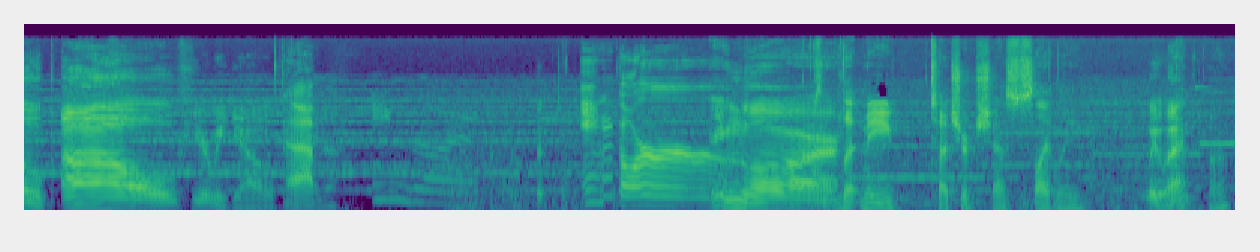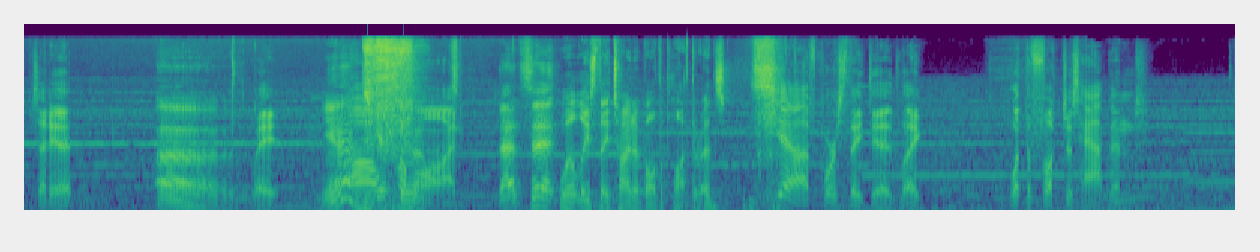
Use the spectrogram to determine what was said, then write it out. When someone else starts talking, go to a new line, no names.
Hope. Oh, here we go.
Ah,
Ingor.
Inglor.
Let me touch your chest slightly.
Wait, what?
is that it?
Uh,
Wait.
yeah. I
Oh,
guess
come
so.
on.
That's it.
Well, at least they tied up all the plot threads.
Yeah, of course they did. Like, what the fuck just happened?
